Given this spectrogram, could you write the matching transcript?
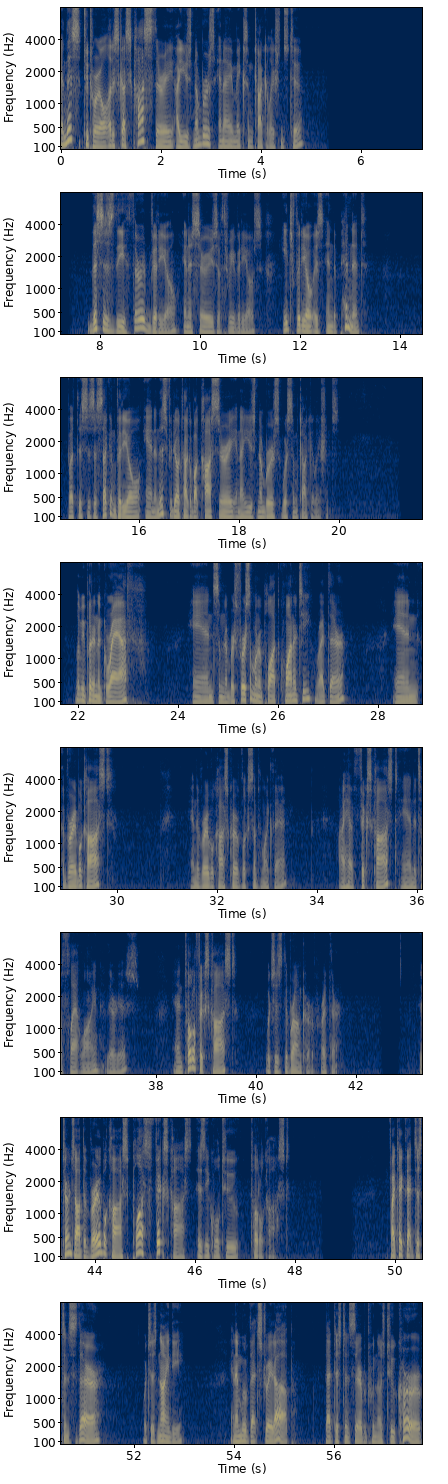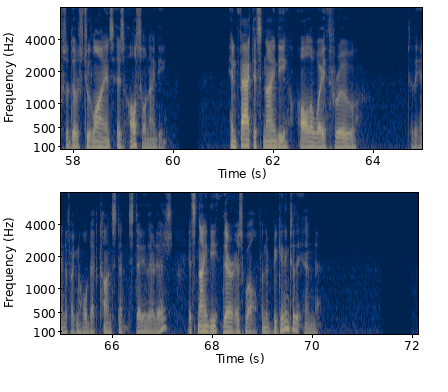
In this tutorial, I discuss cost theory, I use numbers, and I make some calculations too. This is the third video in a series of three videos. Each video is independent, but this is the second video, and in this video I'll talk about cost theory and I use numbers with some calculations. Let me put in a graph and some numbers. First I'm going to plot quantity right there and a variable cost. And the variable cost curve looks something like that. I have fixed cost, and it's a flat line. There it is. And total fixed cost, which is the brown curve right there. It turns out the variable cost plus fixed cost is equal to total cost. If I take that distance there, which is 90, and I move that straight up, that distance there between those two curves, or those two lines, is also 90. In fact, it's 90 all the way through to the end. If I can hold that constant and steady, there it is. It's 90 there as well, from the beginning to the end.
